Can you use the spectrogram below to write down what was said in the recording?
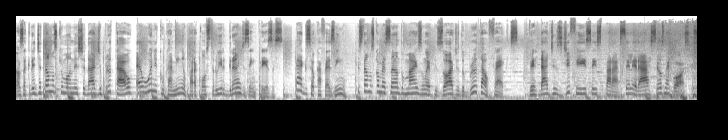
Nós acreditamos que uma honestidade brutal é o único caminho para construir grandes empresas. Pegue seu cafezinho. Estamos começando mais um episódio do Brutal Facts. Verdades difíceis para acelerar seus negócios.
